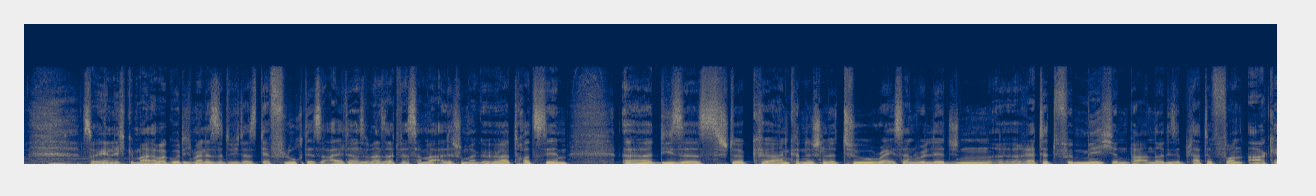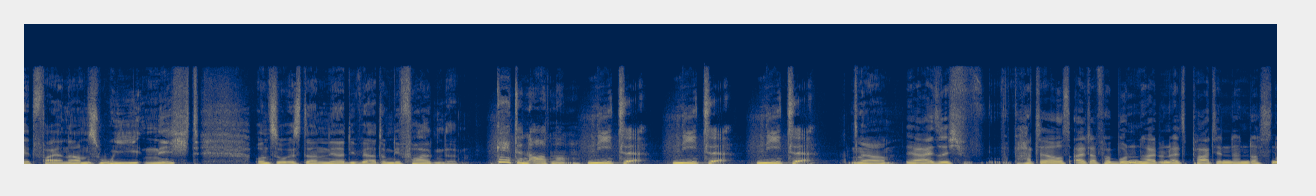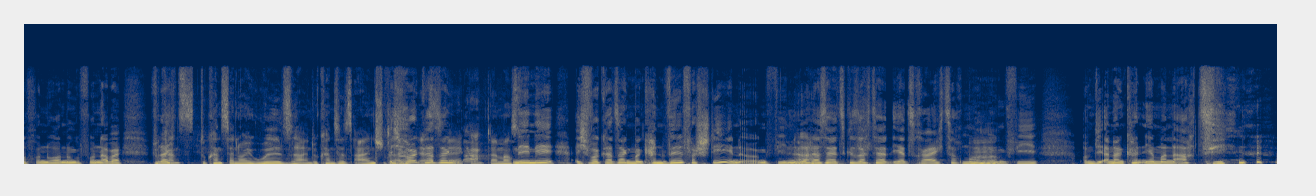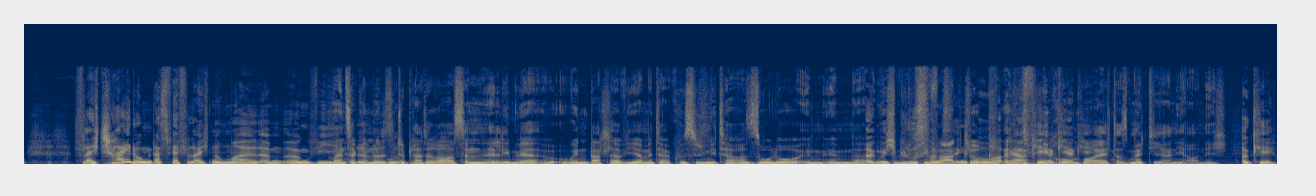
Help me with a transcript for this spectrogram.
so ähnlich gemacht. Aber gut, ich meine, das ist natürlich das, der Fluch des Alters, wenn man sagt, das haben wir alles schon mal gehört. Trotzdem, äh, dieses Stück, äh, Unconditional 2, Race and Religion, äh, rettet für mich und ein paar andere diese Platte von Arcade Fire namens Wii nicht. Und so ist dann äh, die Wertung die folgende. Geht in Ordnung. Niete, Niete, Niete. Ja. Ja, also ich hatte aus alter Verbundenheit und als Patin dann das noch in Ordnung gefunden. Aber Du vielleicht. kannst, du kannst der neue Will sein. Du kannst jetzt einsteigen. ich wollte gerade sagen, machst nee, nee, ich wollte gerade sagen, man kann Will verstehen irgendwie, ne? Ja. Dass er jetzt gesagt hat, jetzt reicht's auch Mhm. mal irgendwie. Und die anderen könnten ja mal nachziehen. vielleicht Scheidung, das wäre vielleicht nochmal ähm, irgendwie. Meinst du, da kommt eine gute Platte raus, dann erleben wir Win Butler, wie er mit der akustischen Gitarre solo im, im äh, Irgendwelche Blues-Songs Privatclub. Oh, ja, okay, okay, okay. rumheult. Das möchte ich eigentlich auch nicht. Okay.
